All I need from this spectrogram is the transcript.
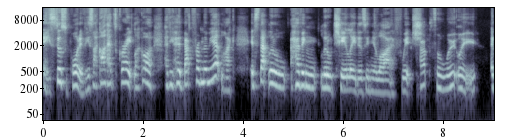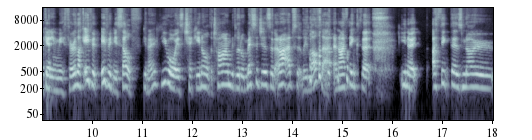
he's still supportive. He's like oh that's great. Like oh have you heard back from them yet? Like it's that little having little cheerleaders in your life which absolutely are getting me through. Like even even yourself, you know, you always check in all the time with little messages, and, and I absolutely love that. and I think that, you know, I think there's no.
